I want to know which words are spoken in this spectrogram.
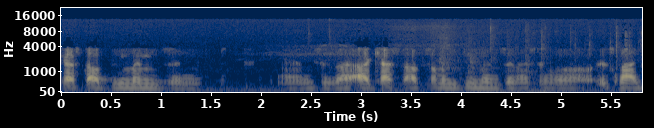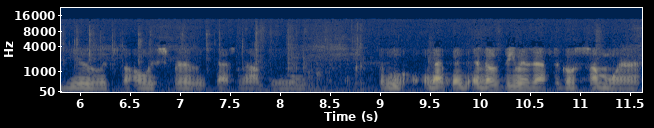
casts out demons and and he says, I, I cast out so many demons. And I said, well, it's not you, it's the Holy Spirit who's casting out demons. And, and I said, and those demons have to go somewhere.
